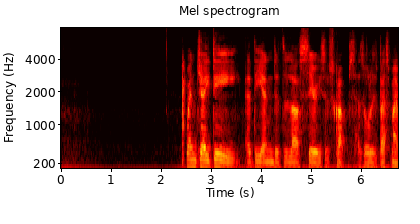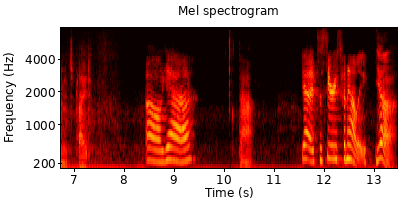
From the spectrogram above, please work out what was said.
when JD at the end of the last series of Scrubs has all his best moments played. Oh, yeah. That. Yeah, it's a series finale. Yeah.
